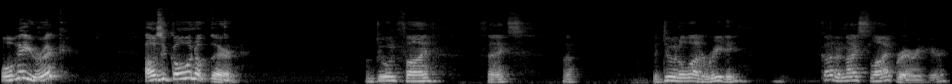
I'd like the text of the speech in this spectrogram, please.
Well, hey, Rick. How's it going up there? I'm doing fine, thanks. I've been doing a lot of reading. Got a nice library here.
